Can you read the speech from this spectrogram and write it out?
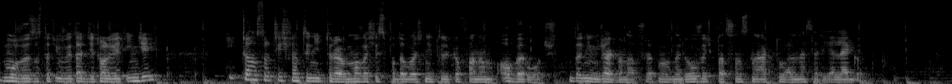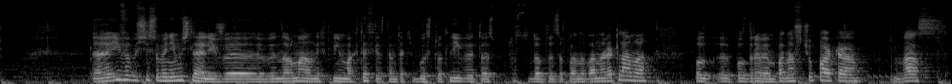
może zostać użyta gdziekolwiek indziej. I konstrukcja świątyni, która może się spodobać nie tylko fanom Overwatch. Do Ninjago na przykład można go użyć patrząc na aktualne serie LEGO. E, I żebyście sobie nie myśleli, że w normalnych filmach też jestem taki błyskotliwy, to jest po prostu dobrze zaplanowana reklama. Po, e, pozdrawiam pana Szczupaka, was,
